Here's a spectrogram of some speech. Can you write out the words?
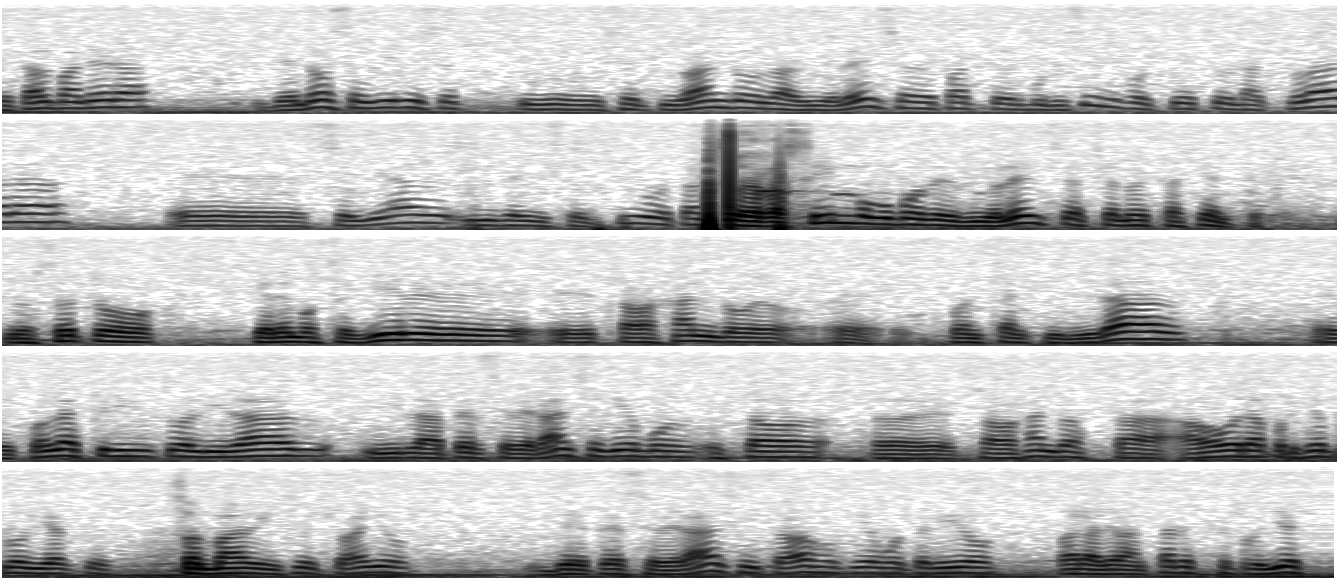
de tal manera de no seguir incentivando la violencia de parte del municipio, porque esto es una clara eh, señal y de incentivo tanto de racismo como de violencia hacia nuestra gente. Nosotros queremos seguir trabajando con tranquilidad, eh, con la espiritualidad y la perseverancia que hemos estado eh, trabajando hasta ahora, por ejemplo, ya que son más de 18 años de perseverancia y trabajo que hemos tenido para levantar este proyecto.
